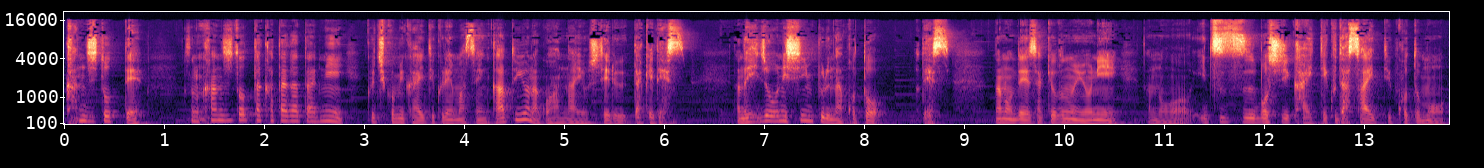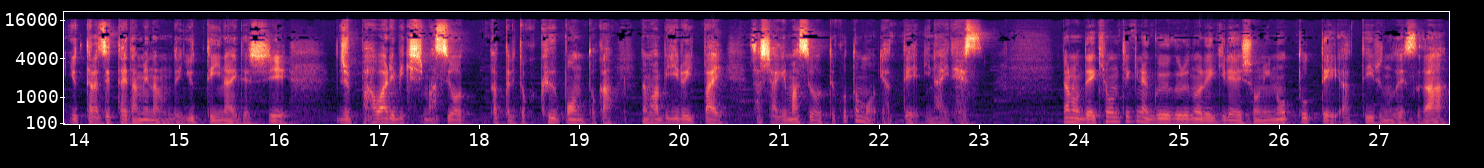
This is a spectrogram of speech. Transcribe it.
感じ取ってその感じ取った方々に口コミ書いてくれませんかというようなご案内をしているだけです。なので非常にシンプルなことです。なので先ほどのようにあの5つ星書いてくださいっていうことも言ったら絶対ダメなので言っていないですし10%割引しますよだったりとかクーポンとか生ビール1杯差し上げますよってこともやっていないです。なので基本的には Google のレギュレーションにのっとってやっているのですが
